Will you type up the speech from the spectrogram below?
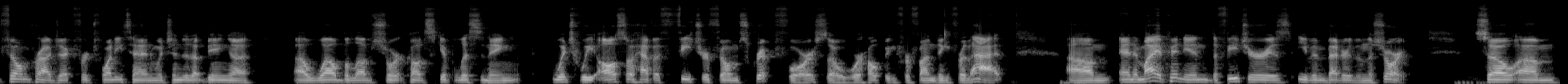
film project for 2010, which ended up being a, a well beloved short called Skip Listening, which we also have a feature film script for. So we're hoping for funding for that. Um, and in my opinion, the feature is even better than the short. So um,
